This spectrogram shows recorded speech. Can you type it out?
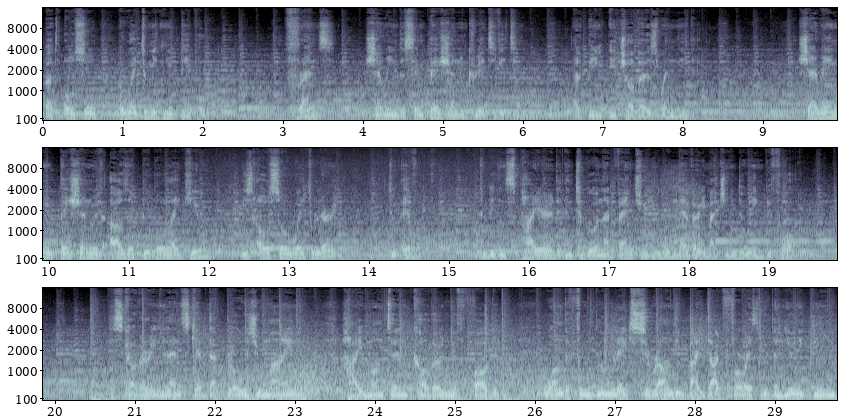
but also a way to meet new people, friends, sharing the same passion and creativity, helping each other when needed. Sharing your passion with other people like you is also a way to learn, to evolve to be inspired and to go on adventure you would never imagine doing before. Discovering landscape that blows your mind, high mountain covered with fog, wonderful blue lakes surrounded by dark forest with an unique mood,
